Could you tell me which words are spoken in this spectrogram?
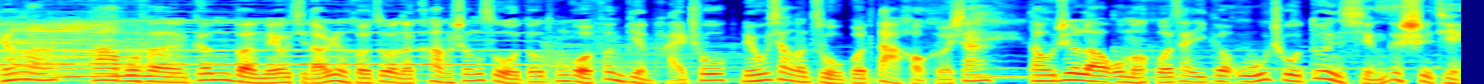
然而，大部分根本没有起到任何作用的抗生素，都通过粪便排出，流向了祖国的大好河山，导致了我们活在一个无处遁形的世界。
